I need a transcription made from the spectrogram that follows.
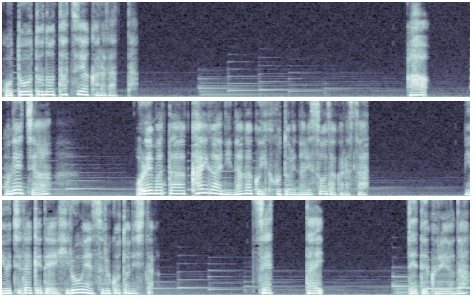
弟の達也からだった。あお姉ちゃん？俺また海外に長く行くことになりそうだからさ。身内だけで披露宴することにした。絶対出てくれよな。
